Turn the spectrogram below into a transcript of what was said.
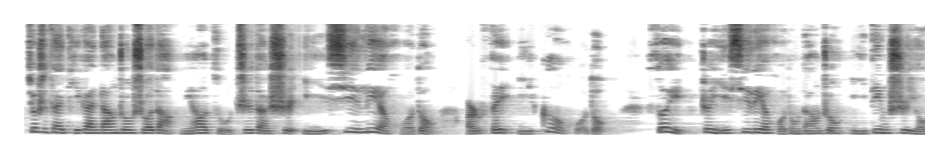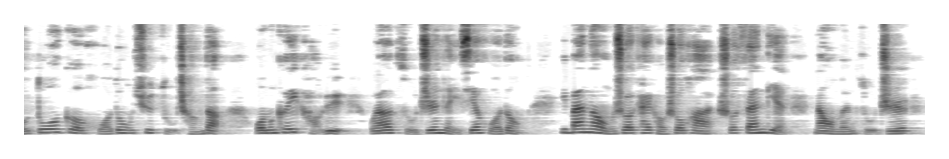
就是在题干当中说到你要组织的是一系列活动，而非一个活动，所以这一系列活动当中一定是由多个活动去组成的。我们可以考虑我要组织哪些活动。一般呢，我们说开口说话说三点，那我们组织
